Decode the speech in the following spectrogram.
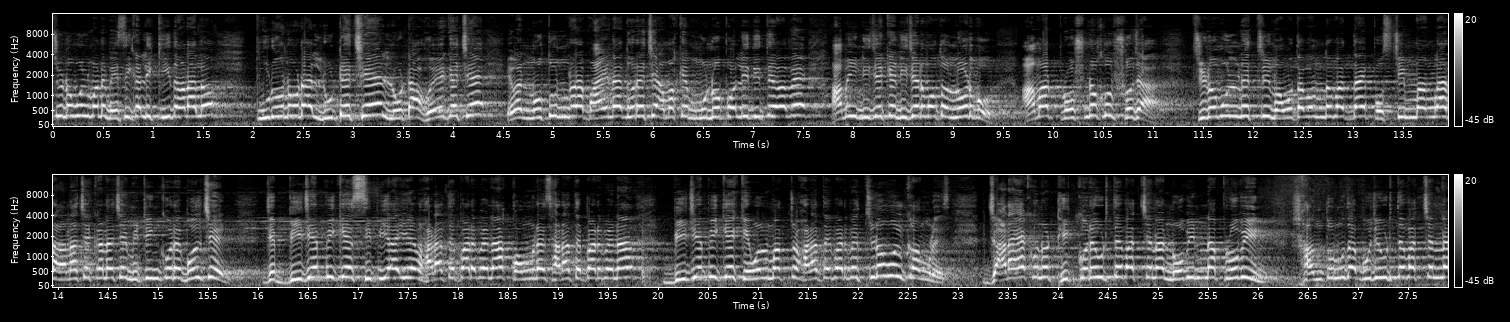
তৃণমূল মানে বেসিক্যালি কি দাঁড়াল? পুরনোরা লুটেছে, লোটা হয়ে গেছে, এবার নতুনরা বায়না ধরেছে, আমাকে মনোপলি দিতে হবে, আমি নিজেকে নিজের মতো লড়বো। আমার প্রশ্ন খুব সোজা তৃণমূল নেত্রী মমতা বন্দ্যোপাধ্যায় পশ্চিমবাংলার আনাচে কানাচে মিটিং করে বলছেন যে বিজেপিকে সিপিআইএম হারাতে পারবে না কংগ্রেস হারাতে পারবে না বিজেপিকে কেবলমাত্র হারাতে পারবে তৃণমূল কংগ্রেস। যারা এখনও ঠিক করে উঠতে পারছে না নবীন না প্রবীণ শান্তনুদা বুঝে উঠতে পারছেন না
